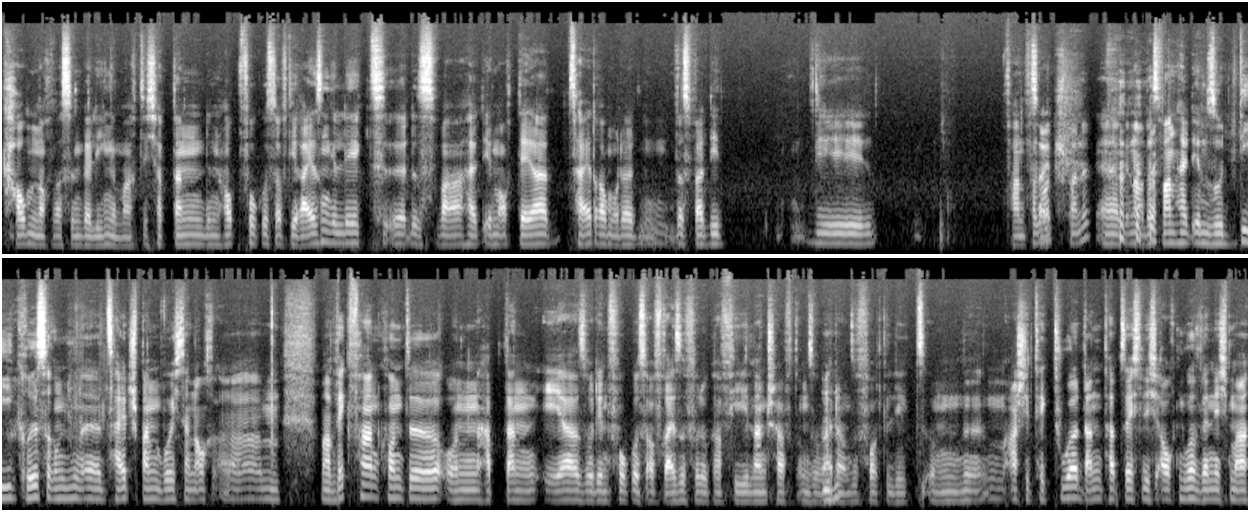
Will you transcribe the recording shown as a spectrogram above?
kaum noch was in Berlin gemacht. Ich habe dann den Hauptfokus auf die Reisen gelegt. Äh, Das war halt eben auch der Zeitraum oder das war die die Fahren verloren. Zeitspanne? Äh, genau, das waren halt eben so die größeren äh, Zeitspannen, wo ich dann auch ähm, mal wegfahren konnte und habe dann eher so den Fokus auf Reisefotografie, Landschaft und so weiter und so fort gelegt. Und ähm, Architektur dann tatsächlich auch nur, wenn ich mal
